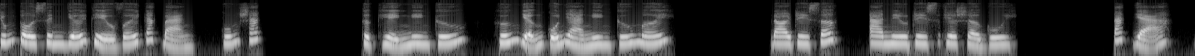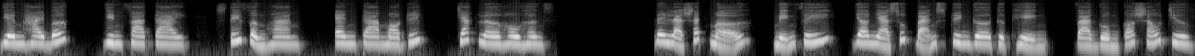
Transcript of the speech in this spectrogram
Chúng tôi xin giới thiệu với các bạn cuốn sách Thực hiện nghiên cứu, hướng dẫn của nhà nghiên cứu mới. Doi Research, A New Researcher Gui. Tác giả, James Hybert, Jin Pha Kai, Stephen Hoang, N.K. Morris, Charles Hohens. Đây là sách mở, miễn phí, do nhà xuất bản Stringer thực hiện, và gồm có 6 chương.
